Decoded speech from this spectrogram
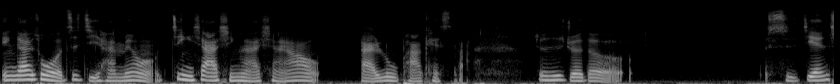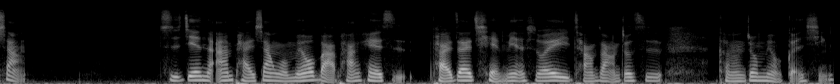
应该说我自己还没有静下心来想要来录 podcast 吧，就是觉得时间上。时间的安排上，我没有把 podcast 排在前面，所以常常就是可能就没有更新。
